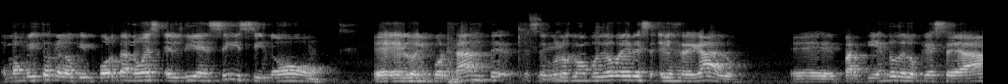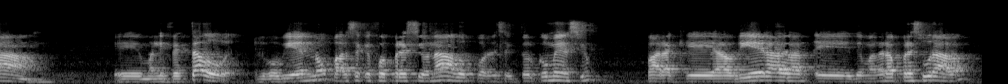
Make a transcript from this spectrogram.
Hemos visto que lo que importa no es el día en sí, sino eh, lo importante, según lo que hemos podido ver, es el regalo, eh, partiendo de lo que se ha manifestado. El gobierno parece que fue presionado por el sector comercio para que abriera de manera apresurada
